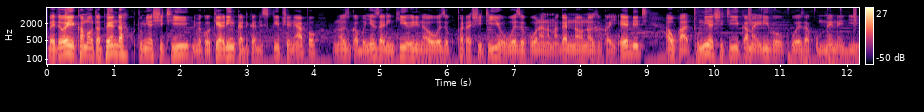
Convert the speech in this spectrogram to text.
By the way, kama utapenda kutumia sheet hii, nimekuwekea link katika description hapo. Unaweza ukabonyeza link hiyo ili nawe uweze kupata sheet hiyo, uweze kuona namna gani na unaweza ukaiedit au ukatumia sheet hii kama ilivyo kuweza kumanage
